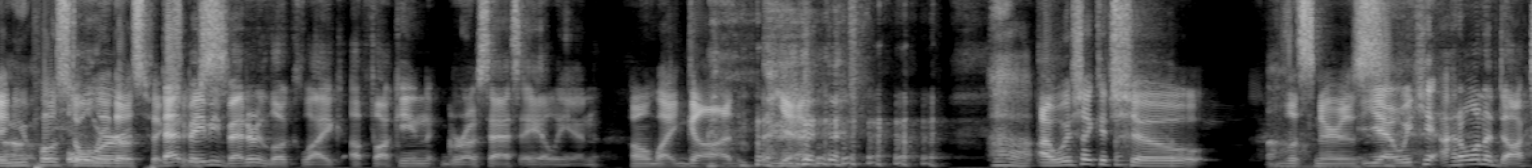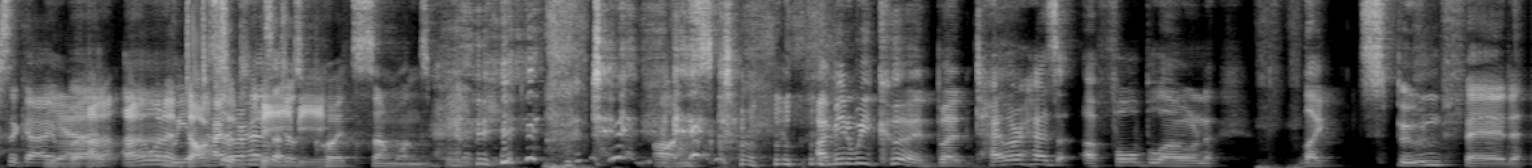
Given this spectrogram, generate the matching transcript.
and you Oh, post only those pictures. That baby better look like a fucking gross ass alien. Oh my god. Yeah. I wish I could show listeners. Yeah, we can't. I don't want to dox the guy, Yeah. but I don't- don't uh, wanna dox also a can't baby. just put someone's baby on screen. I mean, we could, but Tyler has a full blown, like spoon fed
